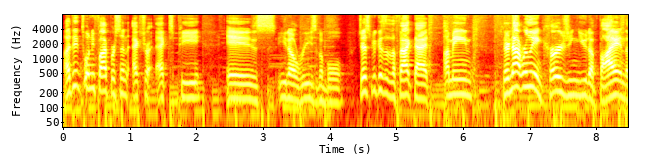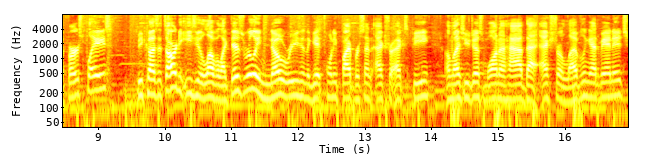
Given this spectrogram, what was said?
I think 25% extra XP is, you know, reasonable just because of the fact that, I mean, they're not really encouraging you to buy it in the first place because it's already easy to level. Like, there's really no reason to get 25% extra XP unless you just want to have that extra leveling advantage.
